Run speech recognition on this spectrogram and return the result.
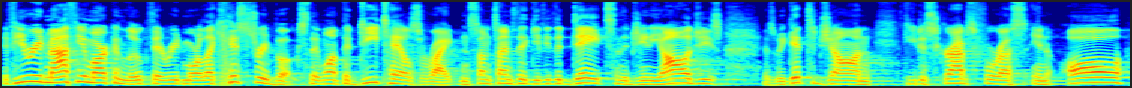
If you read Matthew, Mark, and Luke, they read more like history books. They want the details right, and sometimes they give you the dates and the genealogies. As we get to John, he describes for us in all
